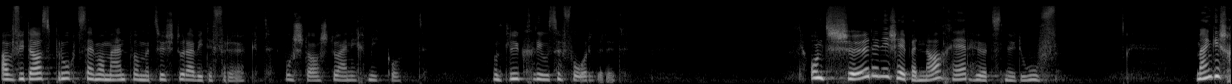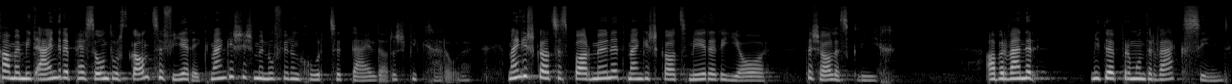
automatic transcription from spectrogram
Aber für das braucht es den Moment, wo man zwischendurch auch wieder fragt, wo stehst du eigentlich mit Gott? Und die Leute herausfordert. Und das Schöne ist eben, nachher hört es nicht auf. Manchmal kann man mit einer Person durch das ganze Viereck, manchmal ist man nur für einen kurzen Teil da, das spielt keine Rolle. Manchmal geht es ein paar Monate, manchmal geht es mehrere Jahre. Das ist alles gleich. Aber wenn ihr mit jemandem unterwegs sind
